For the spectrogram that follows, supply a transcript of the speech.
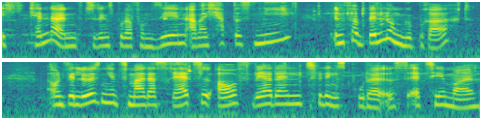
ich kenne deinen Zwillingsbruder vom Sehen, aber ich habe das nie in Verbindung gebracht. Und wir lösen jetzt mal das Rätsel auf, wer dein Zwillingsbruder ist. Erzähl mal,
